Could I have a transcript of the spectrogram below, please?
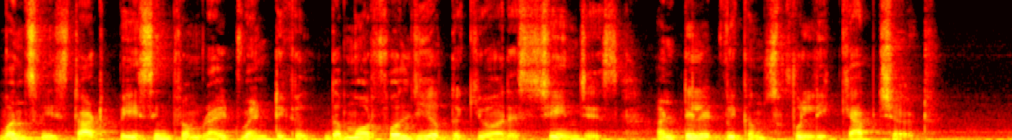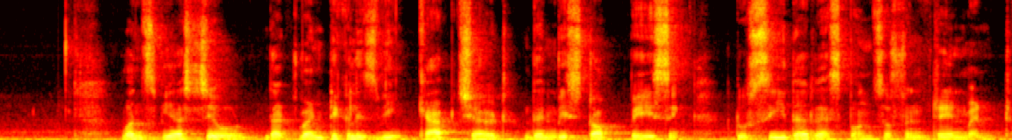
Once we start pacing from right ventricle, the morphology of the QRS changes until it becomes fully captured. Once we are sure that ventricle is being captured, then we stop pacing to see the response of entrainment.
